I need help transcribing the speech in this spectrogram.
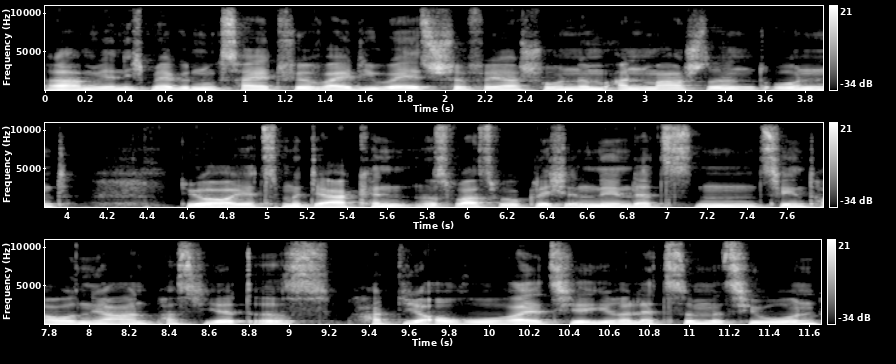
Haben wir nicht mehr genug Zeit für, weil die Race-Schiffe ja schon im Anmarsch sind. Und ja, jetzt mit der Erkenntnis, was wirklich in den letzten 10.000 Jahren passiert ist, hat die Aurora jetzt hier ihre letzte Mission.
